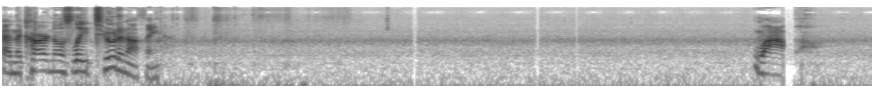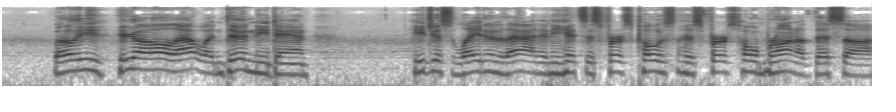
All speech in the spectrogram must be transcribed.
and the Cardinals lead 2 to nothing. Well, he, he got all that one, didn't he, Dan? He just laid into that, and he hits his first post, his first home run of this uh,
